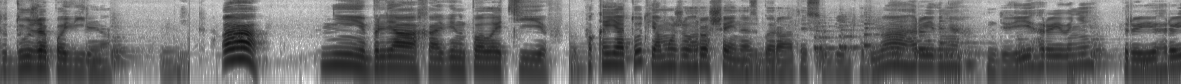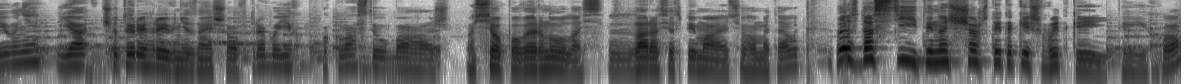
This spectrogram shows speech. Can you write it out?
Дуже повільно. А! Ні, бляха, він полетів. Поки я тут, я можу грошей не збирати собі. Одна гривня, дві гривні, три гривні. Я чотири гривні знайшов. Треба їх покласти у багаж. Ось, повернулась. Зараз я спіймаю цього метелика. Да ти ну що ж ти такий швидкий? Тихо.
